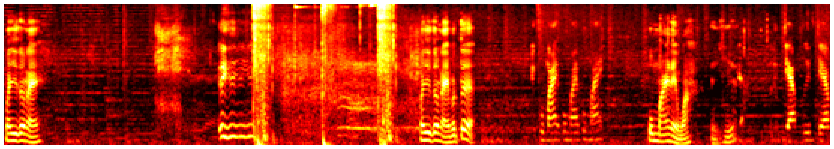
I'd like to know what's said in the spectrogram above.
มันอยู่ตรงไหนเอ้ยเอ้ยเอ้ยเอ้ยมันอยู่ตรงไหนบัตเตอร์ไอ้ผู้ไม้ผู้ไม้ผู้ไม้พุ่มไม้ไหนวะไอ้เหี้ยปืนแจมปืนแจม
